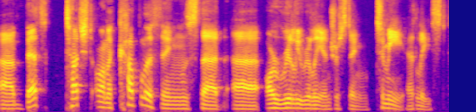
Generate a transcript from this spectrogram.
uh, Beth touched on a couple of things that uh, are really, really interesting to me, at least.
